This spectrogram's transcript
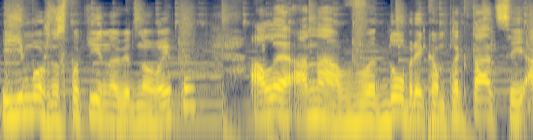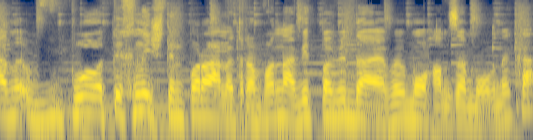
її можна спокійно відновити. Але вона в добрій комплектації, а по технічним параметрам вона відповідає вимогам замовника.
